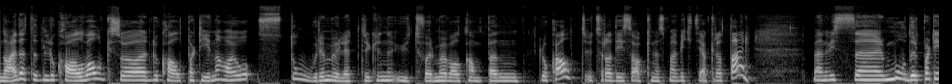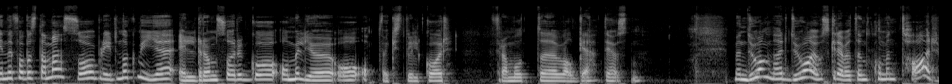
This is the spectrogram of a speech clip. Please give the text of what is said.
nå er dette et lokalvalg, så lokalpartiene har jo store muligheter til å kunne utforme valgkampen lokalt ut fra de sakene som er viktige akkurat der. Men hvis uh, moderpartiene får bestemme, så blir det nok mye eldreomsorg og, og miljø og oppvekstvilkår fram mot uh, valget til høsten. Men du Agnar, du har jo skrevet en kommentar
